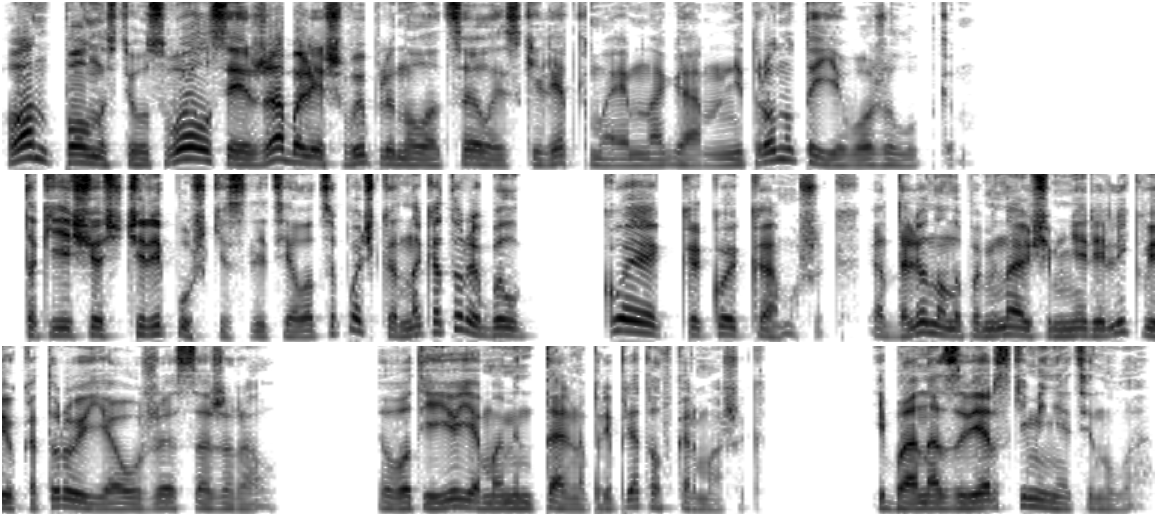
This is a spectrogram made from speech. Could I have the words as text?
Он полностью усвоился, и жаба лишь выплюнула целый скелет к моим ногам, не тронутый его желудком. Так еще с черепушки слетела цепочка, на которой был кое-какой камушек, отдаленно напоминающий мне реликвию, которую я уже сожрал. Вот ее я моментально припрятал в кармашек, ибо она зверски меня тянула.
